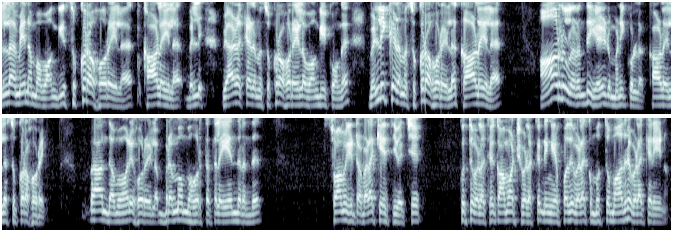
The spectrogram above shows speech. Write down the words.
எல்லாமே நம்ம வாங்கி சுக்கரஹோரையில் காலையில் வெள்ளி வியாழக்கிழமை சுக்கரஹோரையில் வாங்கிக்கோங்க. வெள்ளிக்கிழமை சுக்கரஹோரையில் காலையில் ஆறுலேருந்து ஏழு மணிக்குள்ள காலையில் சுக்கரஹோரை. அந்த மாதிரி ஹோரையில் பிரம்ம முகூர்த்தத்தில் ஏந்திருந்து சுவாமிகிட்ட விளக்கேற்றி வச்சு குத்து விளக்கு காமாட்சி விளக்கு நீங்கள் எப்போதும் விளக்கு முத்து மாதிரி விளக்கெறியணும்.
